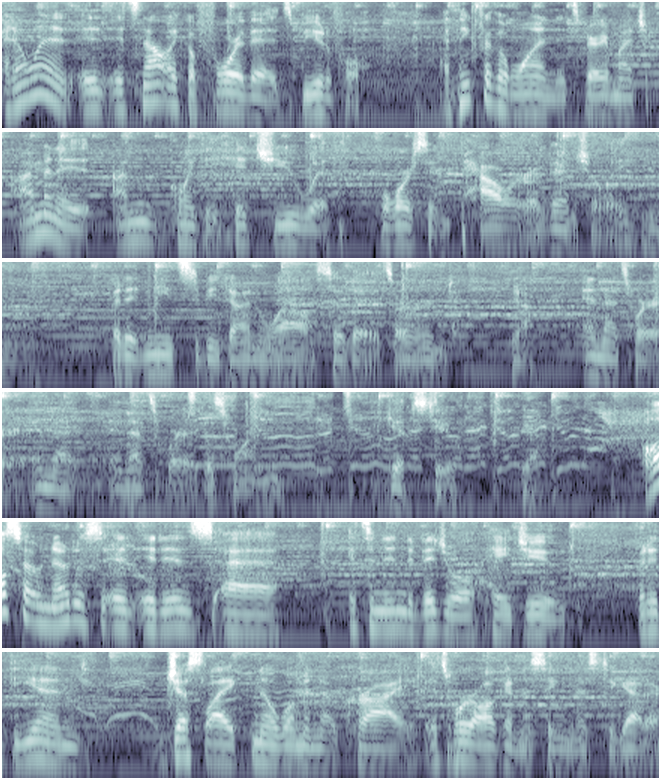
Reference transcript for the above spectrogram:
I don't want to. It, it's not like a four that it's beautiful. I think for the one, it's very much. I'm gonna. I'm going to hit you with force and power eventually, hmm. But it needs to be done well so that it's earned. Yeah. And that's where. And that. And that's where this one gets to. Yeah. Also, notice it, it is. Uh, it's an individual. Hey Jude, but at the end, just like No Woman No Cry, it's we're all going to sing this together.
